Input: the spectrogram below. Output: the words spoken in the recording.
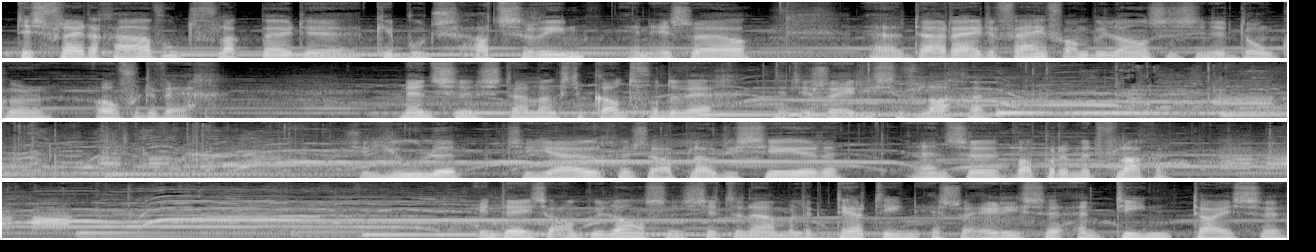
Het is vrijdagavond, vlakbij de kibbutz Hatzerim in Israël. Uh, daar rijden vijf ambulances in het donker over de weg. Mensen staan langs de kant van de weg met Israëlische vlaggen. Ze joelen, ze juichen, ze applaudisseren en ze wapperen met vlaggen. In deze ambulances zitten namelijk 13 Israëlische en 10 Thaise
